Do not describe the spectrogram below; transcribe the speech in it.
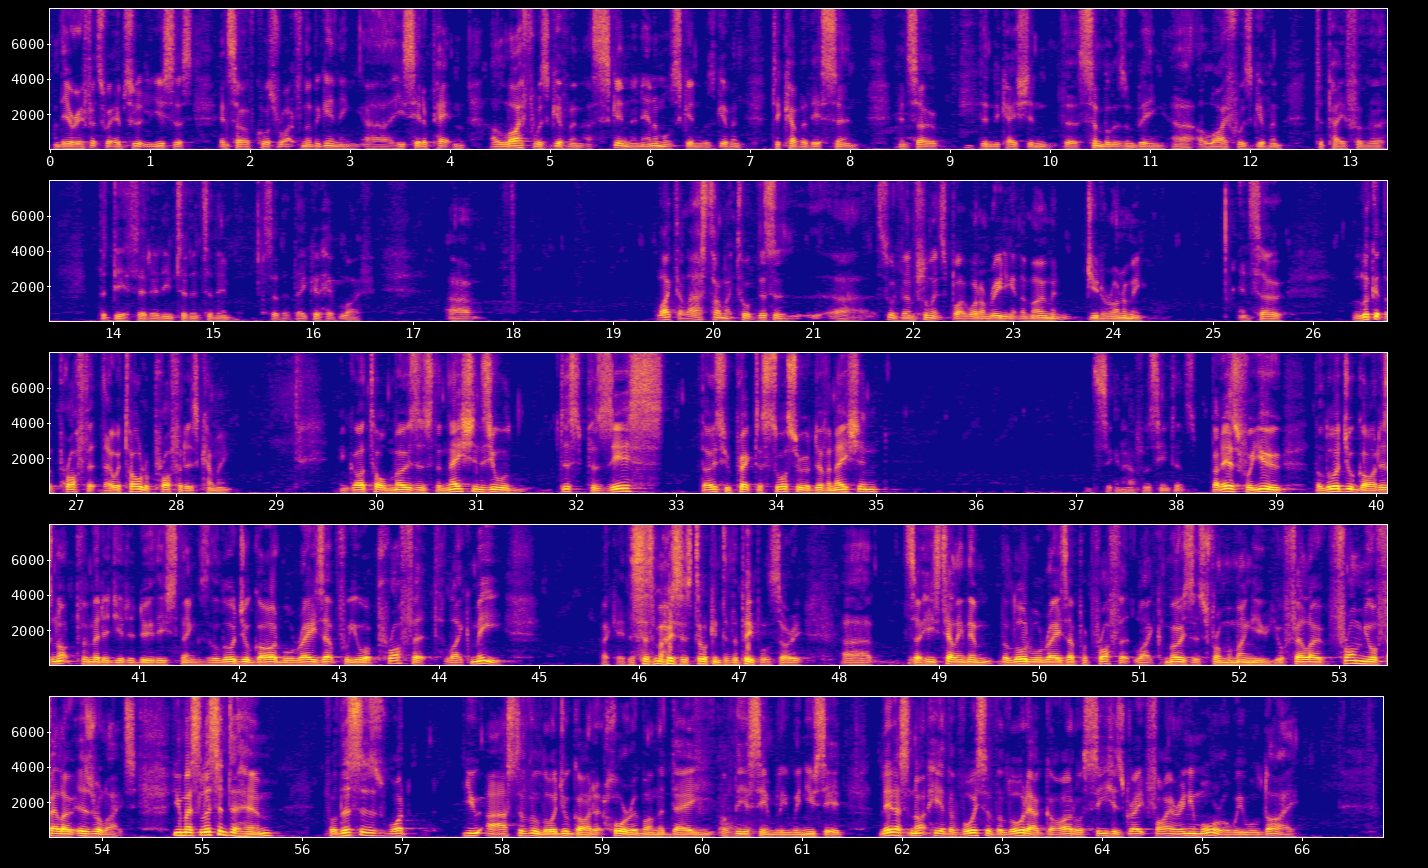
their efforts were absolutely useless. And so, of course, right from the beginning, uh, he set a pattern. A life was given, a skin, an animal skin was given to cover their sin. And so, the indication, the symbolism being uh, a life was given to pay for the, the death that had entered into them so that they could have life. Uh, like the last time I talked, this is uh, sort of influenced by what I'm reading at the moment, Deuteronomy. And so, look at the prophet. They were told a prophet is coming. And God told Moses, The nations you will dispossess, those who practice sorcery or divination. The second half of the sentence. But as for you, the Lord your God has not permitted you to do these things. The Lord your God will raise up for you a prophet like me. Okay, this is Moses talking to the people, sorry. Uh, so he's telling them the Lord will raise up a prophet like Moses from among you, your fellow from your fellow Israelites. You must listen to him, for this is what you asked of the Lord your God at Horeb on the day of the assembly when you said, Let us not hear the voice of the Lord our God or see his great fire any more, or we will die.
